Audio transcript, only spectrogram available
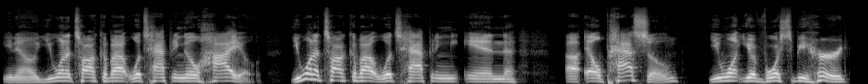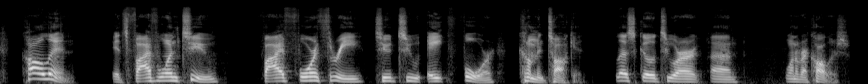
You know, you want to talk about what's happening in Ohio. You want to talk about what's happening in uh, El Paso. You want your voice to be heard. Call in. It's 512 543 2284. Come and talk it. Let's go to our uh, one of our callers.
